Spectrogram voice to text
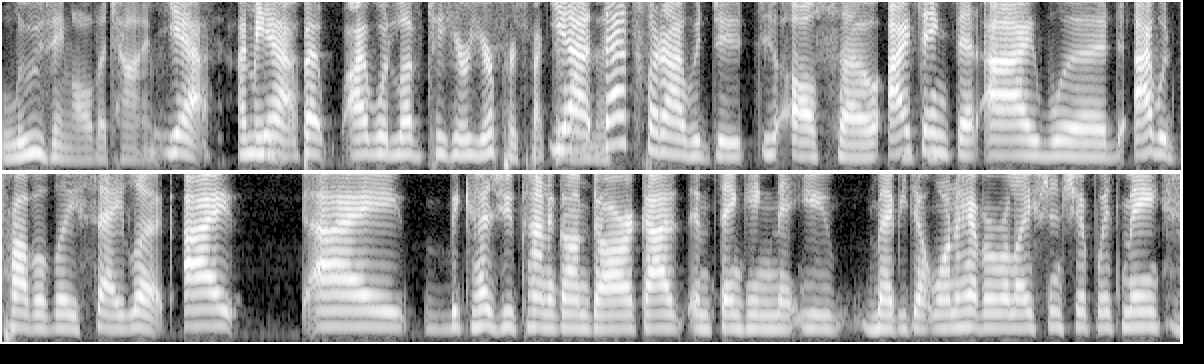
losing all the time. Yeah. I mean, yeah. but I would love to hear your perspective. yeah on this. that's what i would do to also i mm-hmm. think that i would i would probably say look i i because you've kind of gone dark i am thinking that you maybe don't want to have a relationship with me mm-hmm.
